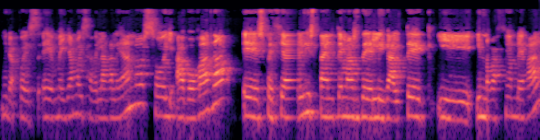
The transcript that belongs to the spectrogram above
Mira, pues eh, me llamo Isabela Galeano, soy abogada, especialista en temas de legal tech y innovación legal.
